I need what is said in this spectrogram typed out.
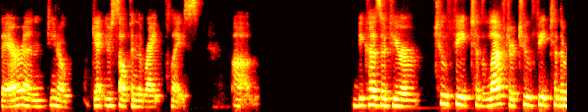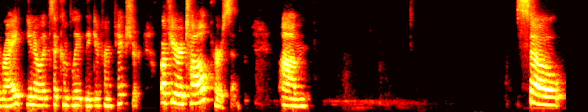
there and you know get yourself in the right place. Um, because if you're two feet to the left or two feet to the right, you know, it's a completely different picture. Or if you're a tall person. Um, so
